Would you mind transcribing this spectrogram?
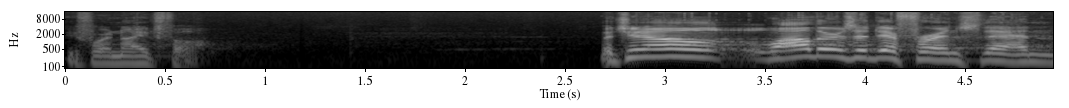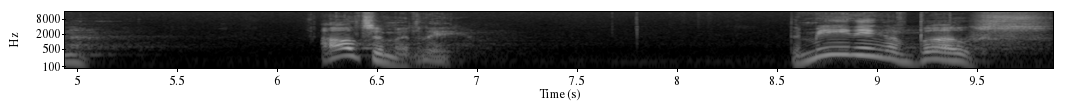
before nightfall. But you know, while there's a difference then, Ultimately, the meaning of both,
